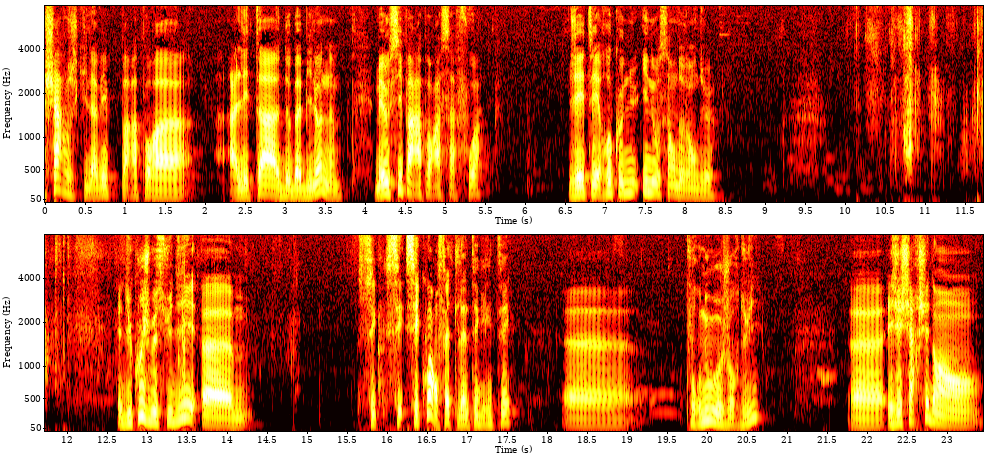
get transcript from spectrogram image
charge qu'il avait par rapport à, l'État de Babylone, mais aussi par rapport à sa foi. J'ai été reconnu innocent devant Dieu. Et du coup, je me suis dit, euh, c'est- quoi en fait l'intégrité euh, pour nous aujourd'hui? Et j'ai cherché dans,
